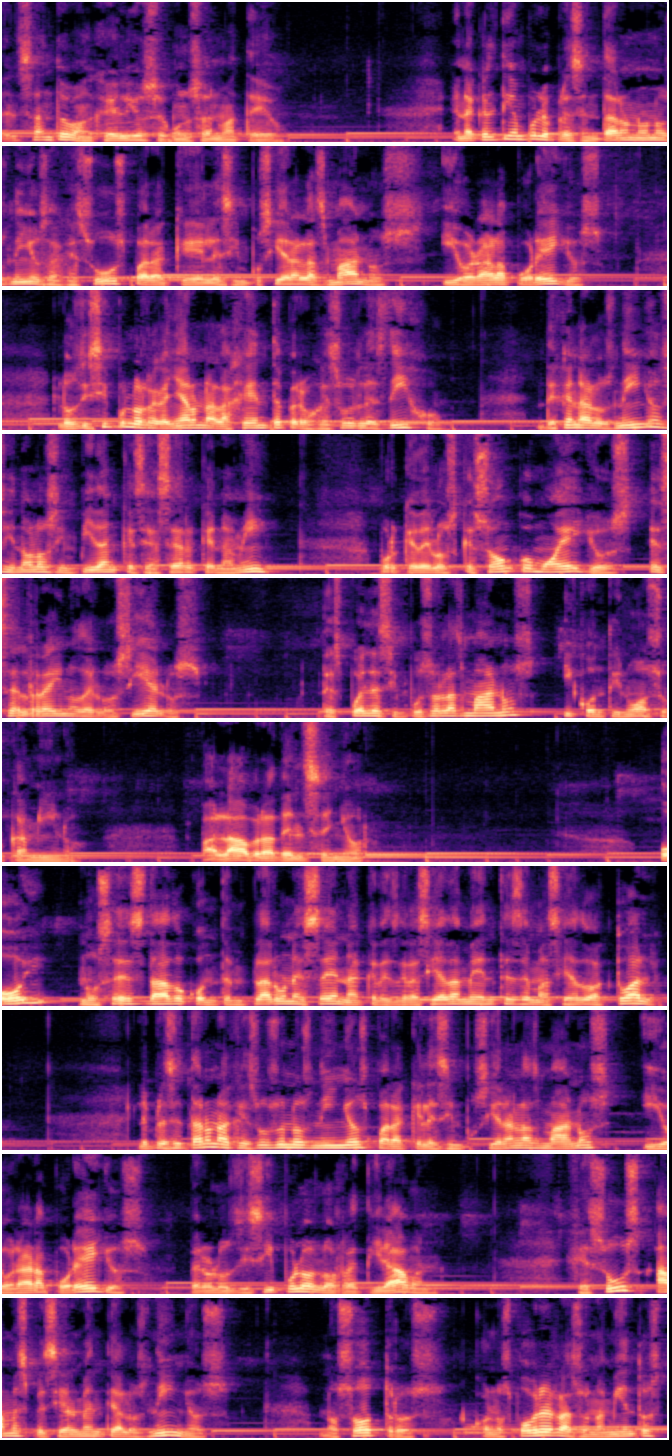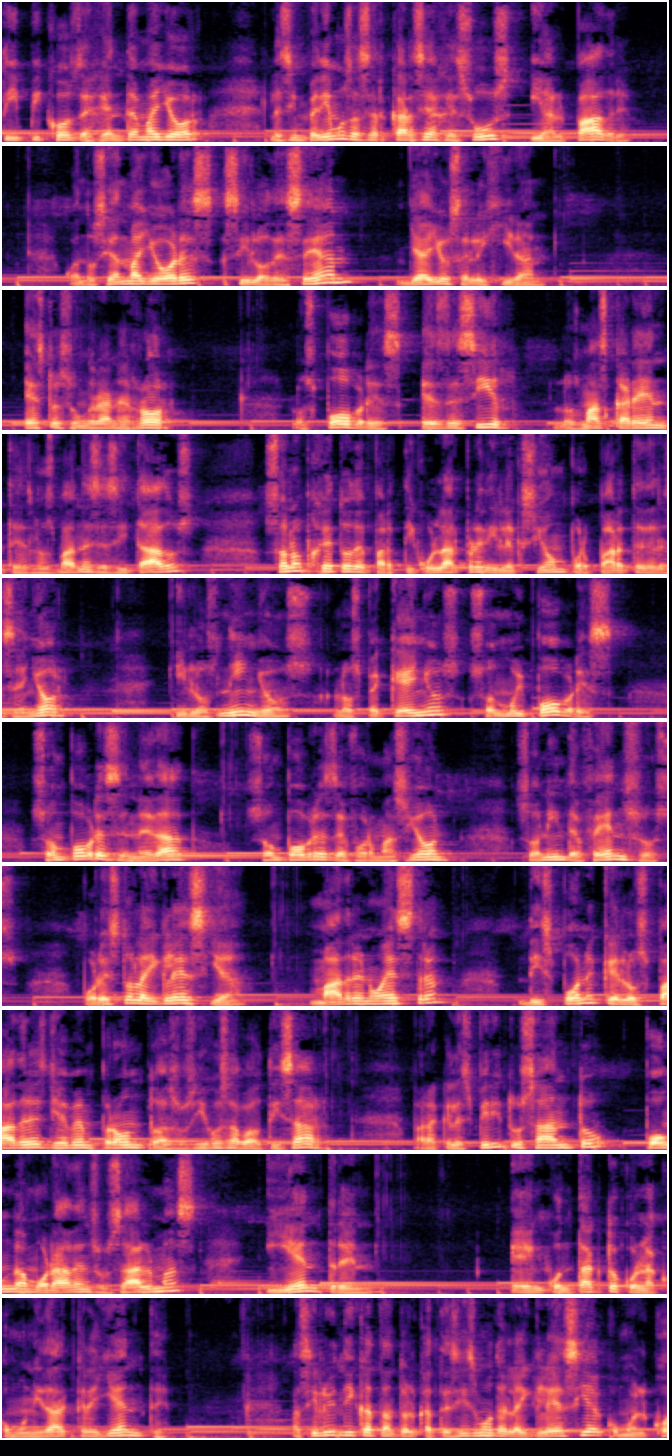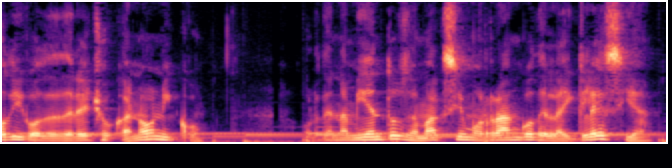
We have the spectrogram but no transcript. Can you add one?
Del Santo Evangelio según San Mateo. En aquel tiempo le presentaron unos niños a Jesús para que les impusiera las manos y orara por ellos. Los discípulos regañaron a la gente, pero Jesús les dijo, Dejen a los niños y no los impidan que se acerquen a mí, porque de los que son como ellos es el reino de los cielos. Después les impuso las manos y continuó su camino. Palabra del Señor. Hoy nos es dado contemplar una escena que desgraciadamente es demasiado actual. Le presentaron a Jesús unos niños para que les impusieran las manos y orara por ellos, pero los discípulos los retiraban. Jesús ama especialmente a los niños. Nosotros, con los pobres razonamientos típicos de gente mayor, les impedimos acercarse a Jesús y al Padre. Cuando sean mayores, si lo desean, ya ellos elegirán. Esto es un gran error. Los pobres, es decir, los más carentes, los más necesitados, son objeto de particular predilección por parte del Señor y los niños, los pequeños, son muy pobres. Son pobres en edad, son pobres de formación, son indefensos. Por esto la Iglesia, Madre nuestra, dispone que los padres lleven pronto a sus hijos a bautizar, para que el Espíritu Santo ponga morada en sus almas y entren en contacto con la comunidad creyente. Así lo indica tanto el Catecismo de la Iglesia como el Código de Derecho Canónico, ordenamientos de máximo rango de la Iglesia,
